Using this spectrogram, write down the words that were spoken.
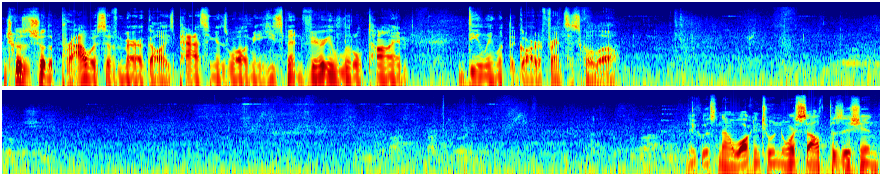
Which goes to show the prowess of Meregali's passing as well. I mean, he spent very little time dealing with the guard of Francisco Lo. Nicholas now walking to a north-south position.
